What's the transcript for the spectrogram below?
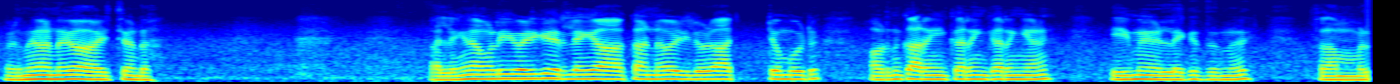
ഇവിടുന്ന് കാണുന്ന കാഴ്ച ഉണ്ടോ അല്ലെങ്കിൽ നമ്മൾ ഈ വഴി കയറില്ലെങ്കിൽ ആ കണ്ണ വഴിയിലൂടെ അറ്റം പോയിട്ട് അവിടുന്ന് കറങ്ങി കറങ്ങി കറങ്ങിയാണ് ഈ മേളിലേക്ക് എത്തുന്നത്. അപ്പോൾ നമ്മൾ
